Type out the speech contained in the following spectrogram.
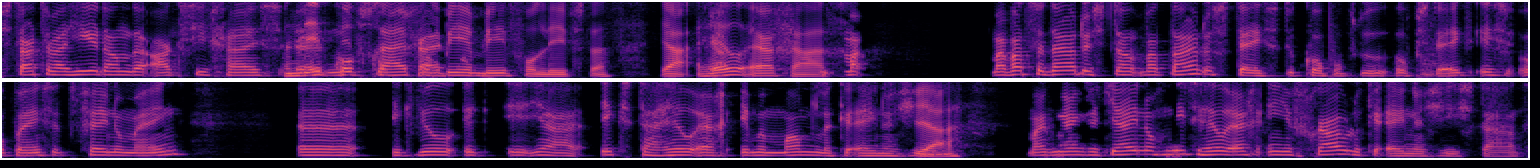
Starten wij hier dan de actie, Gijs? Een Eh, nipkoff schrijf voor B&B voor Liefde. Ja, heel erg graag. Maar, maar wat, ze daar dus dan, wat daar dus steeds de kop op, op steekt, is opeens het fenomeen. eh, ik wil, ik, ja, ik sta heel erg in mijn mannelijke energie. Ja. Maar ik merk dat jij nog niet heel erg in je vrouwelijke energie staat.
